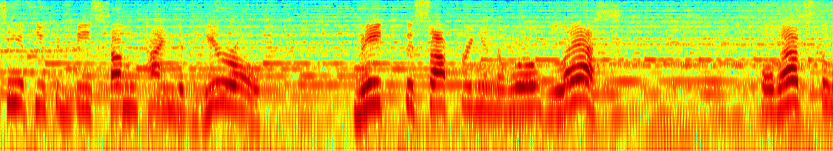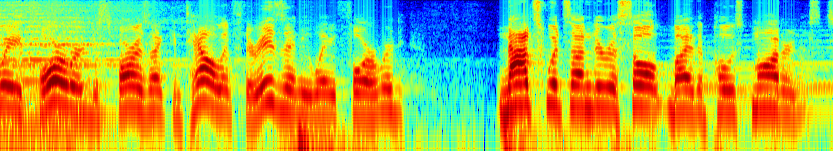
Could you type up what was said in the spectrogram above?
See if you can be some kind of hero. Make the suffering in the world less. Well, that's the way forward, as far as I can tell, if there is any way forward. And that's what's under assault by the postmodernists.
